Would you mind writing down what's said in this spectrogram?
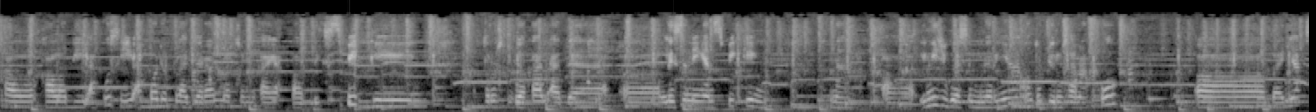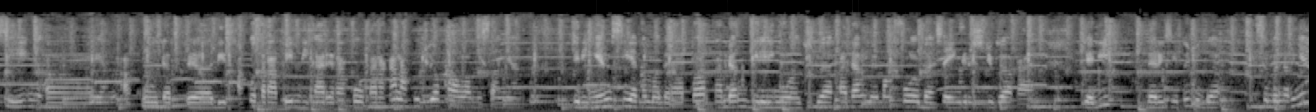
kalau kalau di aku sih aku ada pelajaran macam kayak public speaking terus juga kan ada uh, listening and speaking. Nah uh, ini juga sebenarnya untuk jurusan aku uh, banyak sih uh, yang aku dap- di, aku terapin di karir aku. Karena kan aku juga kalau misalnya jadi MC atau moderator kadang bilingual juga kadang memang full bahasa Inggris juga kan. Jadi dari situ juga sebenarnya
